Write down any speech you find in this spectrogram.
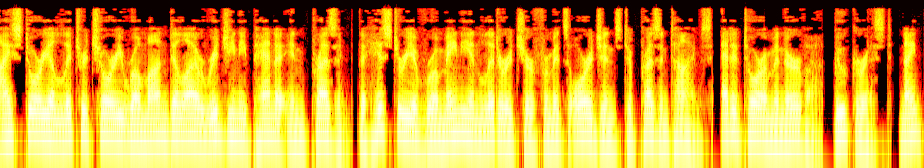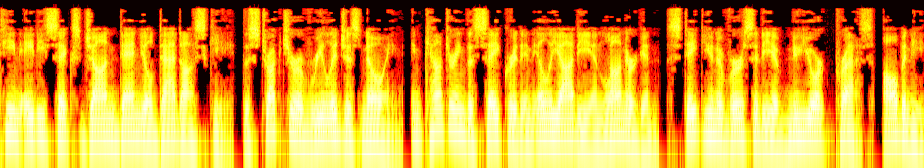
Istoria literaturii Roman de la origine pana in present The History of Romanian Literature from its Origins to Present Times, Editora Minerva, Bucharest, 1986 John Daniel Dadosky, The Structure of Religious Knowing, Encountering the Sacred in Eliade and Lonergan, State University of New York Press, Albany,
